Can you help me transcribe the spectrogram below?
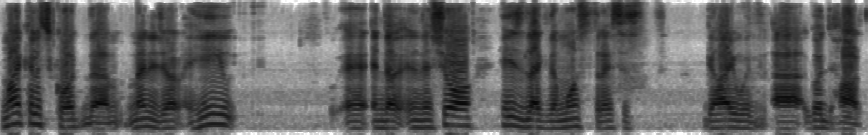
Michael Scott, the manager, he uh, in the in the show, he's like the most racist guy with a good heart.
